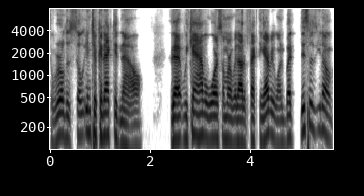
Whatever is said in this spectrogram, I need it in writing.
the world is so interconnected now that we can't have a war somewhere without affecting everyone. But this was, you know,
